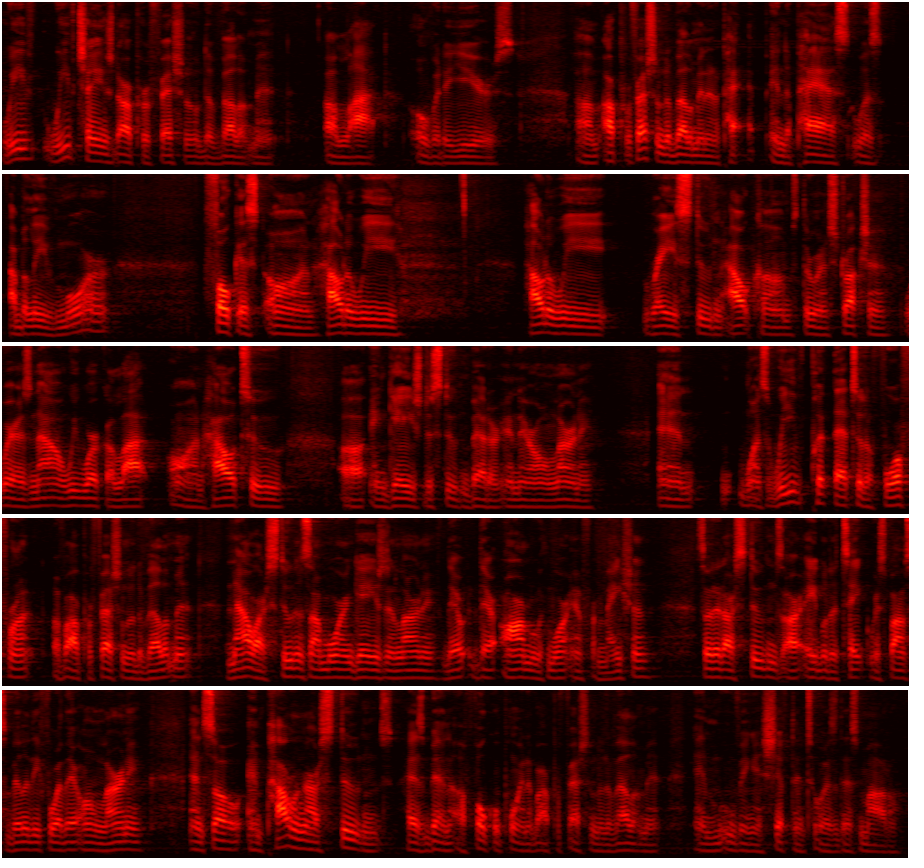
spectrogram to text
We've, we've changed our professional development a lot over the years. Um, our professional development in the, in the past was, I believe, more focused on how do we, how do we raise student outcomes through instruction, whereas now we work a lot on how to uh, engage the student better in their own learning. And once we've put that to the forefront of our professional development, now our students are more engaged in learning. They're, they're armed with more information so that our students are able to take responsibility for their own learning. And so empowering our students has been a focal point of our professional development and moving and shifting towards this model.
